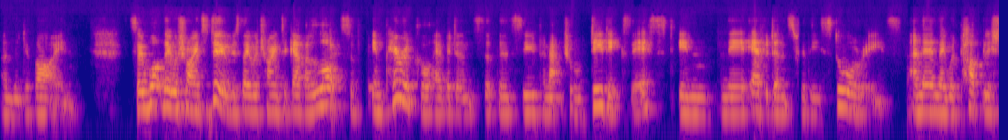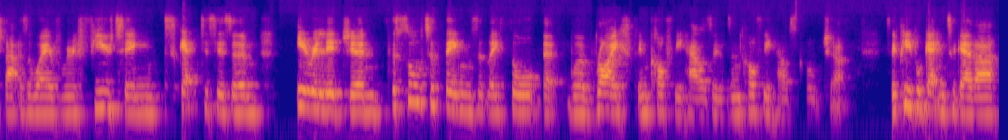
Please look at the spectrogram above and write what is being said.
and the divine. So, what they were trying to do is they were trying to gather lots of empirical evidence that the supernatural did exist in, in the evidence for these stories. And then they would publish that as a way of refuting skepticism, irreligion, the sort of things that they thought that were rife in coffee houses and coffee house culture. So people getting together,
